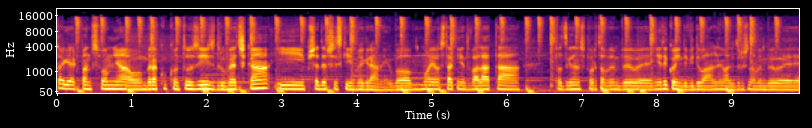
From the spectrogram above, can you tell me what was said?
Tak jak pan wspomniał, braku kontuzji, zdróweczka i przede wszystkim wygranych, bo moje ostatnie dwa lata pod względem sportowym były nie tylko indywidualnym, ale drużynowym były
